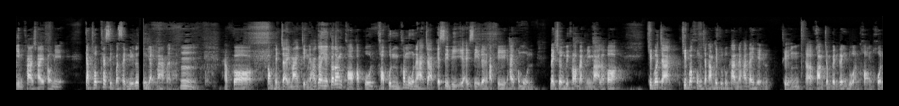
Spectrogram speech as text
กินค่าใช้เท่านี้ กระทบแค่สิบเปอร์เซ็นต์นี่เรื่องใหญ่มากแล้วนะอืมครับ ก็ต้องเห็นใจมากจริงนะครับ ก็ยังไงก็ต้องขอขอบคุณขอบคุณข้อมูลนะฮะจาก SCB EIC ด้วยนะครับ ที่ให้ข้อมูลในเชิงวิเคราะห์แบบนี้มา แล้วก็คิดว่าจะคิดว่าคงจะทำให้ทุกๆท่านนะครับได้เห็นถึงเอ่อความจำเป็นเร่งด่วนของคน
